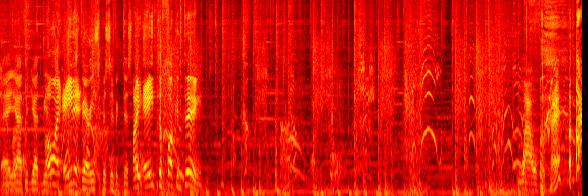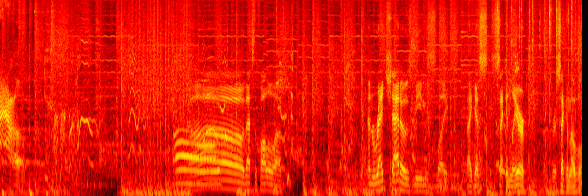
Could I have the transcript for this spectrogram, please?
Hey, yeah, I think you have to be Oh, at I ate a it. very specific distance. I ate the fucking thing. Wow. Okay. oh, oh that's the follow up. And red shadows means like I guess second layer or second level.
